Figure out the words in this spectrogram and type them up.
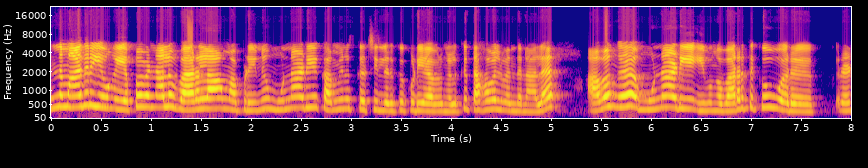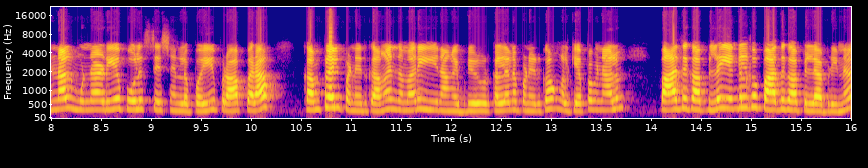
இந்த மாதிரி இவங்க எப்போ வேணாலும் வரலாம் அப்படின்னு முன்னாடியே கம்யூனிஸ்ட் கட்சியில் இருக்கக்கூடிய அவங்களுக்கு தகவல் வந்தனால அவங்க முன்னாடியே இவங்க வர்றதுக்கு ஒரு ரெண்டு நாள் முன்னாடியே போலீஸ் ஸ்டேஷன்ல போய் ப்ராப்பரா கம்ப்ளைண்ட் பண்ணியிருக்காங்க இந்த மாதிரி நாங்கள் இப்படி ஒரு கல்யாணம் பண்ணியிருக்கோம் உங்களுக்கு எப்போ வேணாலும் பாதுகாப்பு இல்லை. எங்களுக்கும் பாதுகாப்பு இல்லை அப்படின்னு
